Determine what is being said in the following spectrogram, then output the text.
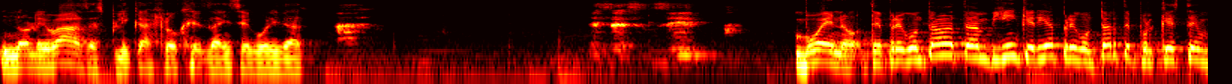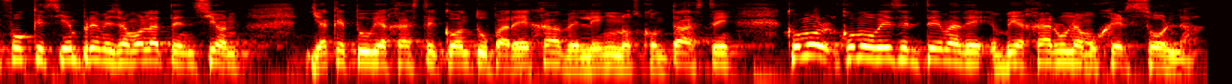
no le vas a explicar lo que es la inseguridad. Es sí. Bueno, te preguntaba también, quería preguntarte porque este enfoque siempre me llamó la atención, ya que tú viajaste con tu pareja, Belén nos contaste, ¿cómo, cómo ves el tema de viajar una mujer sola?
